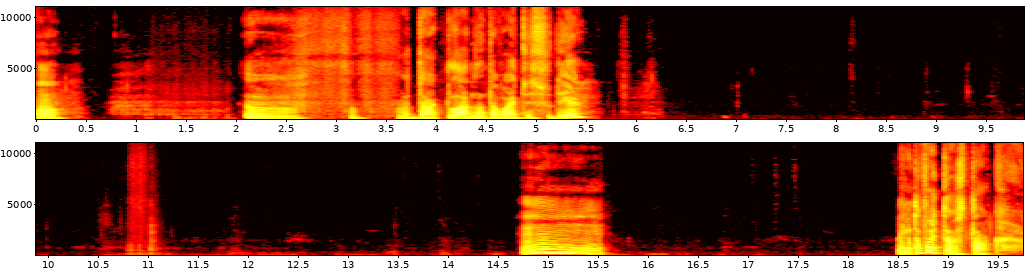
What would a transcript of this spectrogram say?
О. Е, Так, ладно, давайте сюди. Ну, давайте ось так.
